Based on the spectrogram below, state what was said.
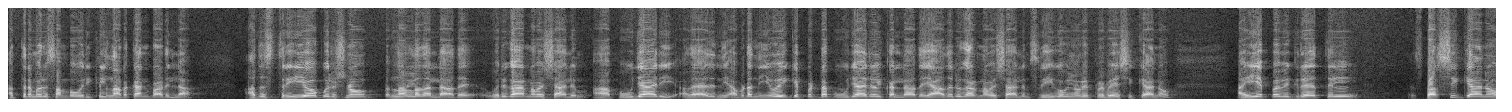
അത്തരമൊരു സംഭവം ഒരിക്കലും നടക്കാൻ പാടില്ല. അത് സ്ത്രീയോ പുരുഷനോ എന്നുള്ളതല്ലാതെ ഒരു കാരണവശാലും ആ പൂജാരി അതായത് അവിടെ നിയോഗിക്കപ്പെട്ട പൂജാരികൾക്കല്ലാതെ യാതൊരു കാരണവശാലും ശ്രീകോവിലിനുള്ളിൽ പ്രവേശിക്കാനോ അയ്യപ്പ വിഗ്രഹത്തിൽ സ്പർശിക്കാനോ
